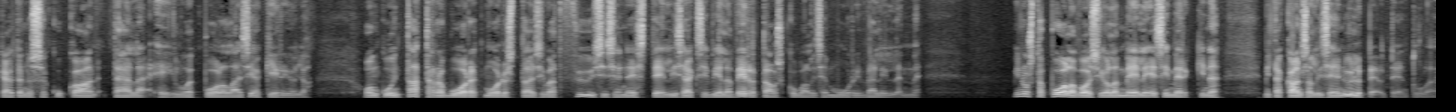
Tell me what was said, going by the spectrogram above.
Käytännössä kukaan täällä ei lue puolalaisia kirjoja. On kuin Tatravuoret muodostaisivat fyysisen esteen lisäksi vielä vertauskuvallisen muurin välillemme. Minusta Puola voisi olla meille esimerkkinä, mitä kansalliseen ylpeyteen tulee.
